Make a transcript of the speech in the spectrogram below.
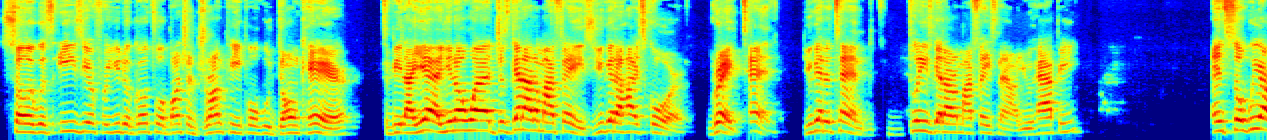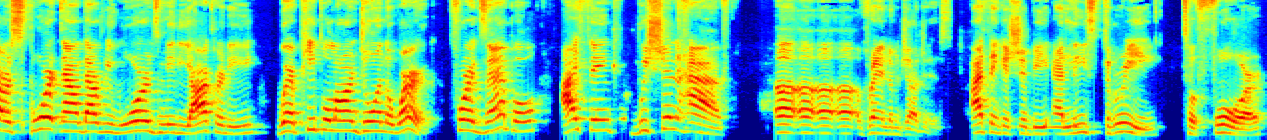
So it was easier for you to go to a bunch of drunk people who don't care to be like, yeah, you know what? Just get out of my face. You get a high score. Great, 10. You get a 10. Please get out of my face now. You happy? And so we are a sport now that rewards mediocrity where people aren't doing the work. For example, I think we shouldn't have uh, uh, uh, uh, random judges. I think it should be at least three to four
